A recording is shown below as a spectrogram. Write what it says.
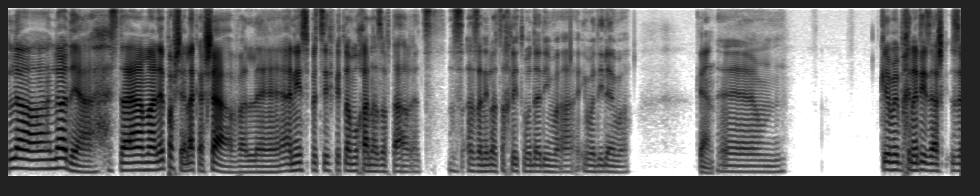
לא, לא יודע, אז אתה מעלה פה שאלה קשה, אבל אה, אני ספציפית לא מוכן לעזוב את הארץ, אז, אז אני לא צריך להתמודד עם, ה, עם הדילמה. כן. אמ, כאילו מבחינתי זה, זה,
